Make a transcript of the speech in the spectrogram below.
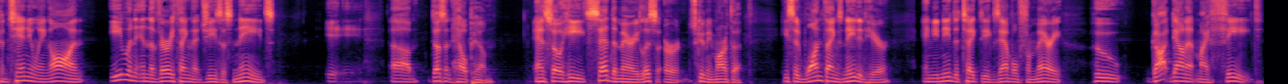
continuing on, even in the very thing that Jesus needs, it, um, doesn't help him. And so he said to Mary, listen, or excuse me, Martha, he said, one thing's needed here, and you need to take the example from Mary, who got down at my feet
